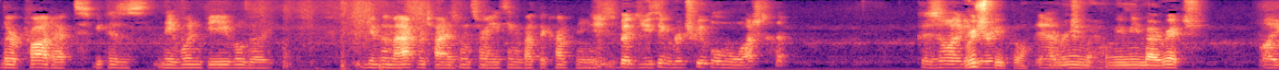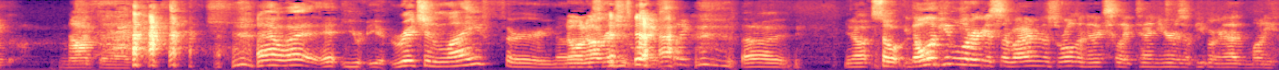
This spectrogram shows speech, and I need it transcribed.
their product, because they wouldn't be able to give them advertisements or anything about the company. But do you think rich people will watch that? Because it's only Rich be people. yeah, what, do rich you mean, people. what do you mean by rich? like not the. uh, what? Eh, You, you rich in life, or you know? No, not rich in life, like- uh, you know, so The only people that are gonna survive in this world in the next like ten years are people are gonna have money.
